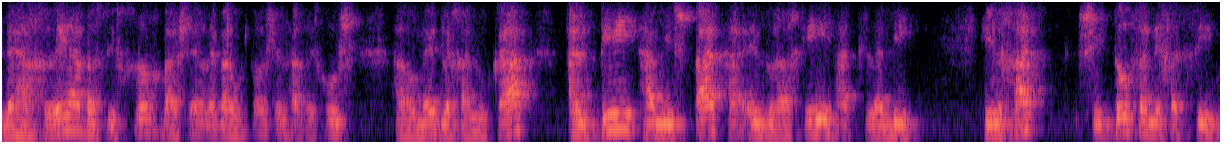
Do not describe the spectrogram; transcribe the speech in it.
להכריע בסכסוך באשר למהותו של הרכוש העומד לחלוקה, על פי המשפט האזרחי הכללי. הלכת שיתוף הנכסים,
